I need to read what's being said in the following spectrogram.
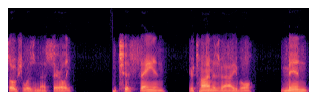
socialism necessarily. I'm just saying your time is valuable. Men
